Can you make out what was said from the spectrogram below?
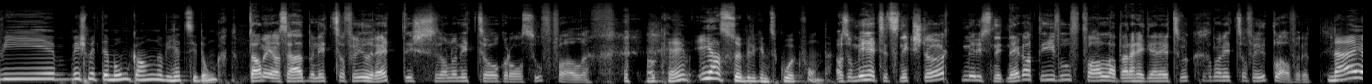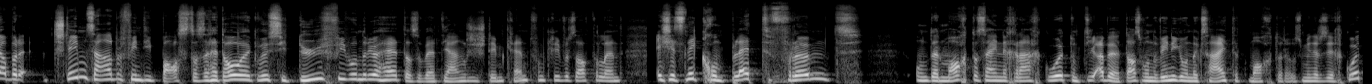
Wie bist du mit dem umgegangen? Wie hat dir gedacht? Da mir ja selber nicht so viel redet, ist es noch nicht so gross aufgefallen. okay, ich habe es übrigens gut gefunden. Also mir hat es jetzt nicht gestört, mir ist es nicht negativ aufgefallen, aber er hat ja jetzt wirklich noch nicht so viel gelabert. Nein, aber die Stimme selber finde ich passt. Also er hat auch eine gewisse Tiefe, die er ja hat. Also wer die englische Stimme kennt vom Kiefer Sutherland, ist jetzt nicht komplett fremd und er macht das eigentlich recht gut. Und die, eben, das, was er weniger was er gesagt hat, macht er aus meiner Sicht gut.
